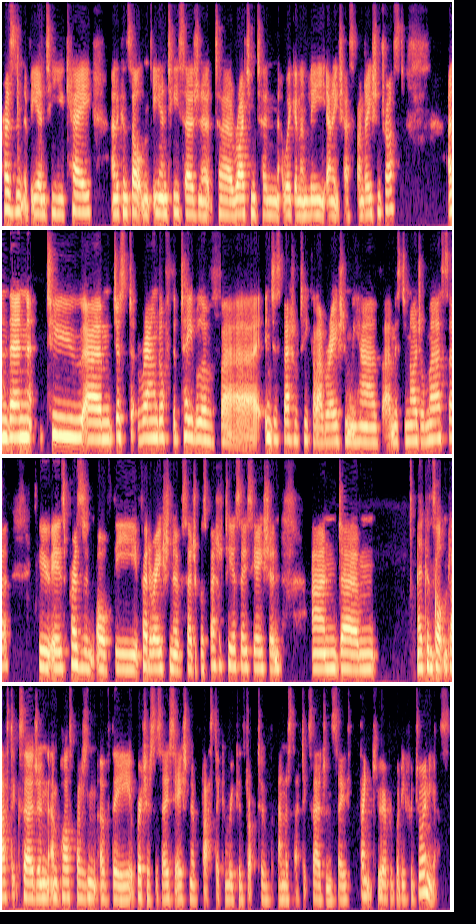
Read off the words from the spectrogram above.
president of ENT UK and a consultant ENT surgeon at uh, Wrightington, Wigan and Leigh NHS Foundation Trust. And then to um, just round off the table of uh, interspecialty collaboration, we have uh, Mr. Nigel Mercer, who is president of the Federation of Surgical Specialty Association and um, a consultant plastic surgeon and past president of the British Association of Plastic and Reconstructive Aesthetic Surgeons. So thank you everybody for joining us.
